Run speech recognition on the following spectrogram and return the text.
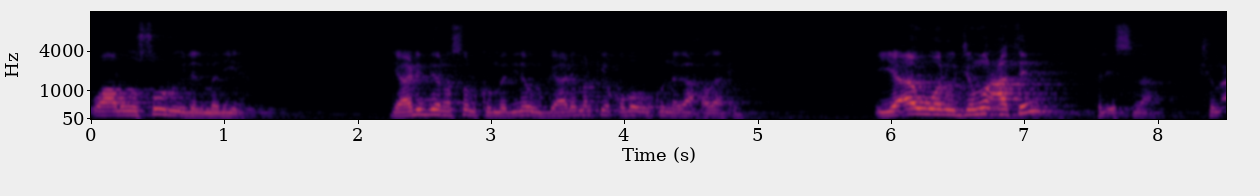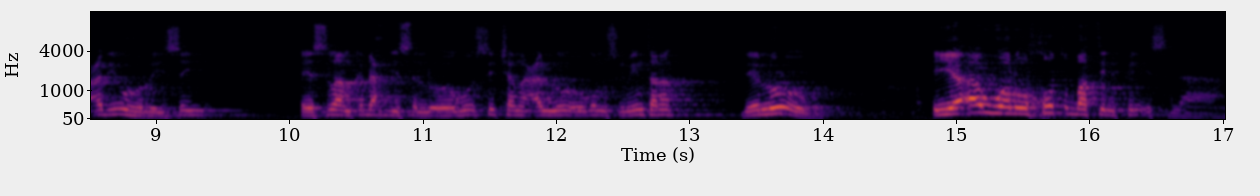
waa alwusuulu ila almadiina. Gaadhidii rasuulku madiine uu gaadhay markii quba uu ku nagaa xoogaa kadib iyo awalu jumucatin fi lislaam jumcadii u horreysay ee islaamka dhexdiisa la oogo si jamaca loo oogo muslimiintana dee loo oogo iyo awalu khudbatin fi lislaam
